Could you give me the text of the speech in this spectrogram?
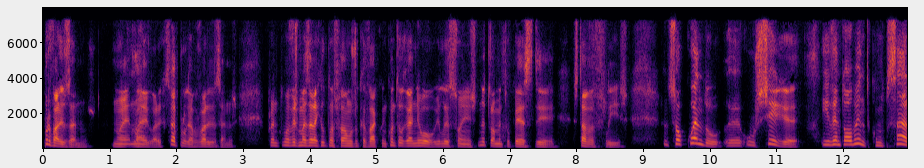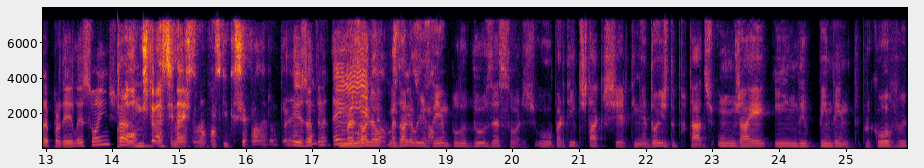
por vários anos, não é, claro. não é agora, que se vai prolongar por vários anos, portanto, uma vez mais era aquilo que nós falávamos do Cavaco, enquanto ele ganhou eleições, naturalmente o PSD estava feliz. Só quando uh, o Chega eventualmente começar a perder eleições. Ou mostrar sinais de não conseguir crescer para além do determinado Exatamente. Mas olha, mas olha o exemplo dos Açores. O partido está a crescer, tinha dois deputados, um já é independente, porque houve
